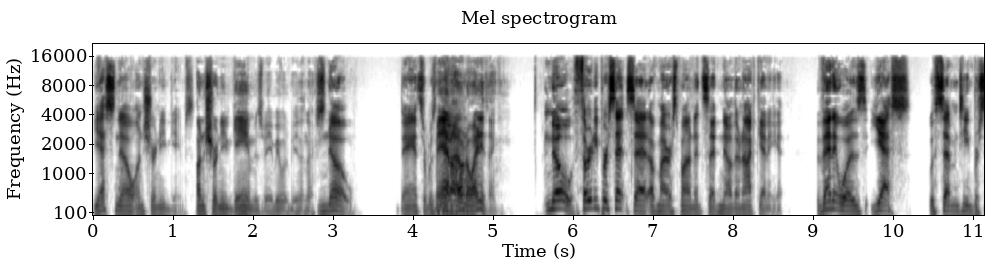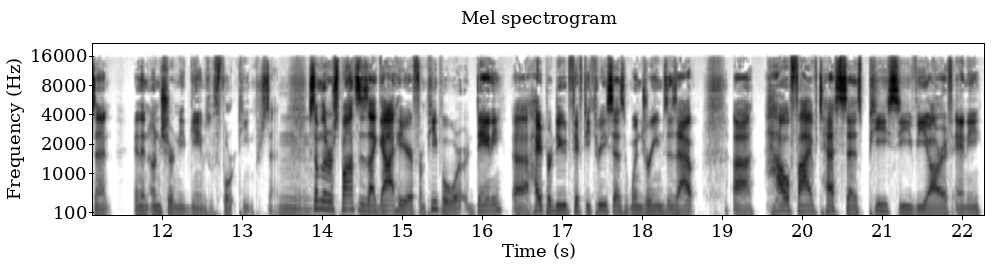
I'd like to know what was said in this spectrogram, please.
Yes, no, unsure need games. Unsure need games maybe would be the next. No. The answer was Man, no. I don't know anything. No, 30% said of my respondents said no, they're not getting it. Then it was yes with 17% and then unsure need games with 14%. Hmm. Some of the responses I got here from people were Danny, uh, Hyperdude53 says When Dreams is out. Uh, How5 Test says PC VR, if any.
